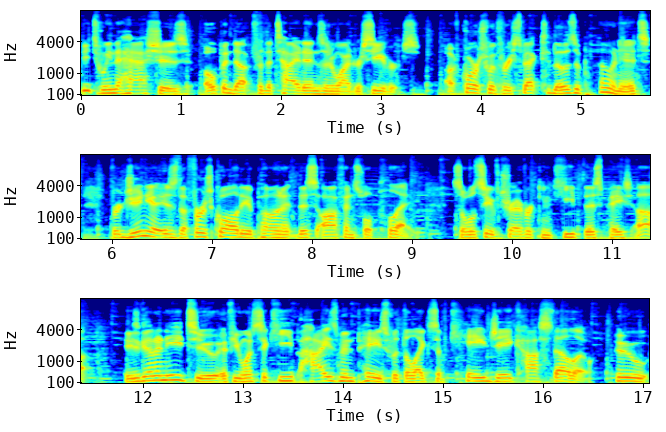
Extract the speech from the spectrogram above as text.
between the hashes opened up for the tight ends and wide receivers. Of course, with respect to those opponents, Virginia is the first quality opponent this offense will play. So we'll see if Trevor can keep this pace up. He's going to need to if he wants to keep Heisman pace with the likes of KJ Costello, who,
